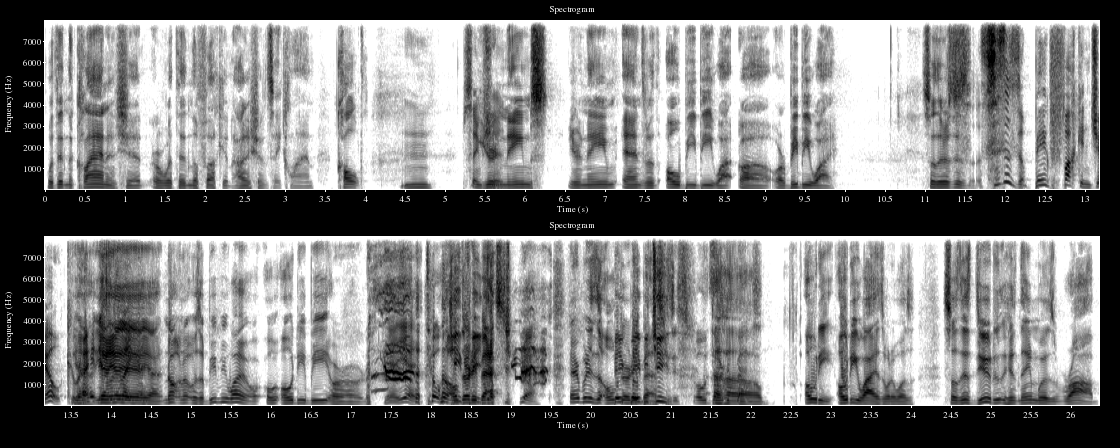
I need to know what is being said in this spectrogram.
within the clan and shit, or within the fucking I shouldn't say clan cult, Mm, same your shit. name's your name ends with OBBY uh, or BBY. So there's this This is a big fucking joke, yeah, right? Yeah, It yeah, like yeah, yeah. No, no, it was a BBY or O- ODB or, or yeah, yeah. Old dirty bastard. Yeah, everybody's the old Big dirty baby bastard. Jesus. Oh, dirty Uh, bastard. OD ODY is what it was. So this dude, his name was Rob.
